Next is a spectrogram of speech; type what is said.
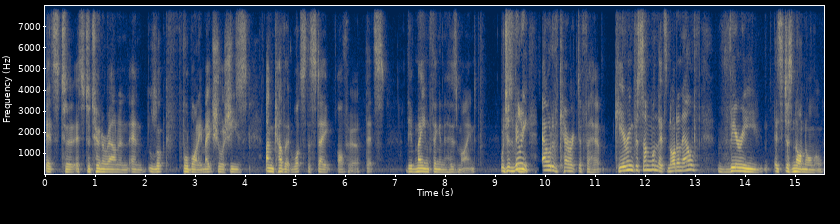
it's to it's to turn around and, and look for Bonnie, make sure she's uncovered. What's the state of her? That's the main thing in his mind, which is very out of character for him. Caring for someone that's not an elf, very, it's just not normal.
